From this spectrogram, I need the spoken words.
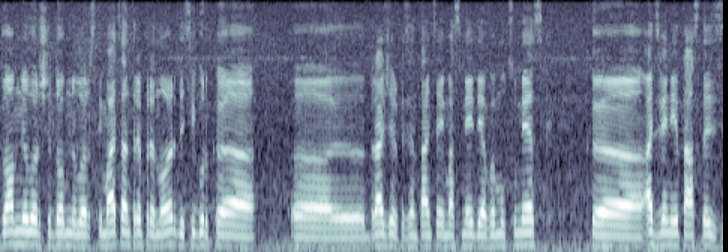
doamnelor și domnilor, stimați antreprenori. Desigur că, dragi reprezentanți ai mass media, vă mulțumesc că ați venit astăzi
